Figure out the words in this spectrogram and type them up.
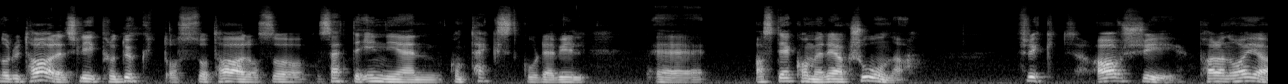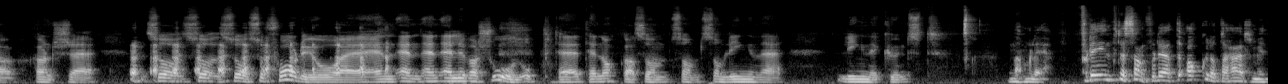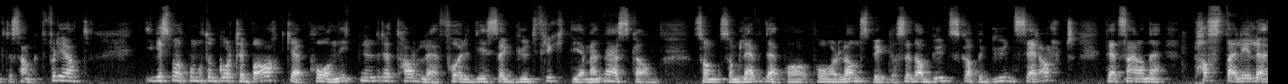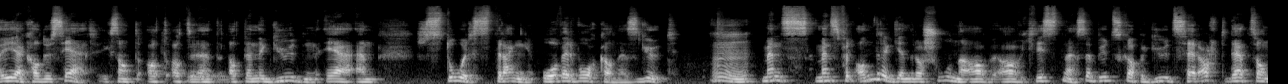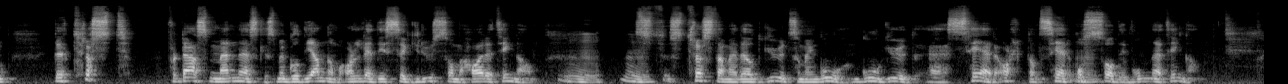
når du tar et slikt produkt og så tar og så setter det inn i en kontekst hvor det vil eh, avstedkomme reaksjoner, frykt, avsky, paranoia kanskje, så, så, så, så, får du jo eh, en, en, en elevasjon opp til, til noe som, som, som ligner, ligner kunst. Nemlig. For det er interessant, for det er akkurat det her som er interessant. fordi at hvis man på en måte går tilbake på 1900-tallet for disse gudfryktige menneskene som, som levde på, på landsbygda, så er da budskapet 'Gud ser alt'. Det er et sånt 'pass deg, lille øye, hva du ser'. At, at, at, at, denne guden er en stor, streng, overvåkende gud. Mm. Mens, mens, for andre generasjoner av, av, kristne så er budskapet 'Gud ser alt'. Det er et sånn, det er trøst for deg som menneske som har gått gjennom alle disse grusomme, harde tingene, mm, mm. trøst deg med det at Gud, som en god, god Gud, eh, ser alt. Han ser mm. også de vonde tingene.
